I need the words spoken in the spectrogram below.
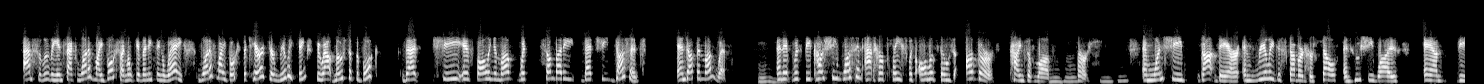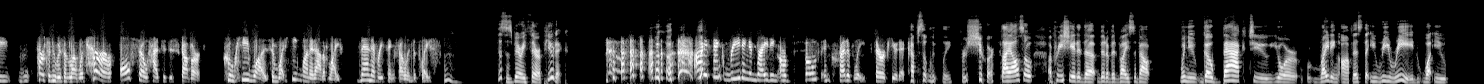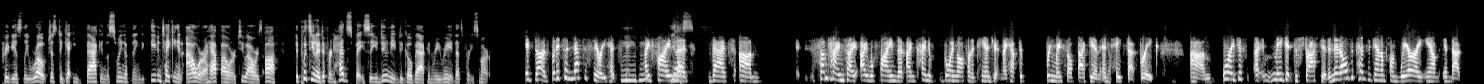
Absolutely. In fact, one of my books, I won't give anything away, one of my books, the character really thinks throughout most of the book that she is falling in love with somebody that she doesn't end up in love with. Mm-hmm. And it was because she wasn't at her place with all of those other kinds of love mm-hmm. 1st mm-hmm. And once she got there and really discovered herself and who she was and the person who was in love with her also had to discover who he was and what he wanted out of life, then everything fell into place. Mm. This is very therapeutic. I think reading and writing are both incredibly therapeutic. Absolutely, for sure. I also appreciated the bit of advice about when you go back to your writing office that you reread what you previously wrote just to get you back in the swing of things. Even taking an hour, a half hour, two hours off, it puts you in a different headspace. So you do need to go back and reread. That's pretty smart. It does, but it's a necessary headspace. Mm-hmm. I find yes. that that um, sometimes I, I will find that I'm kind of going off on a tangent and I have to bring myself back in and yep. take that break. Um, or I just I may get distracted, and it all depends again upon where I am in that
